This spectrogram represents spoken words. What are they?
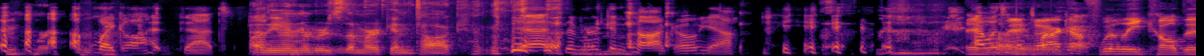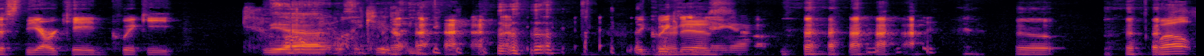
Oh my god, that's I don't funny. even remember the merkin talk. Yeah, it's the Merkin talk. Oh yeah. that was and my Whack Off Willie called this the arcade quickie. yeah, Oh it was a my quickie. the quickie is. hangout. Uh, Well,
